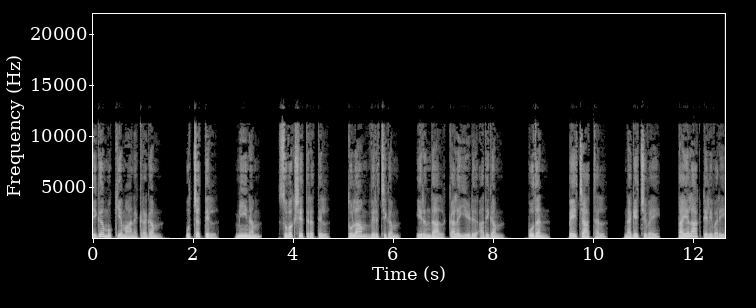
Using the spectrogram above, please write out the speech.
மிக முக்கியமான கிரகம். உச்சத்தில் மீனம் சுவக்ஷேத்திரத்தில் துலாம் விருச்சிகம் இருந்தால் கலையீடு அதிகம். புதன் பேச்சாற்றல் நகைச்சுவை தயலாக் டெலிவரி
